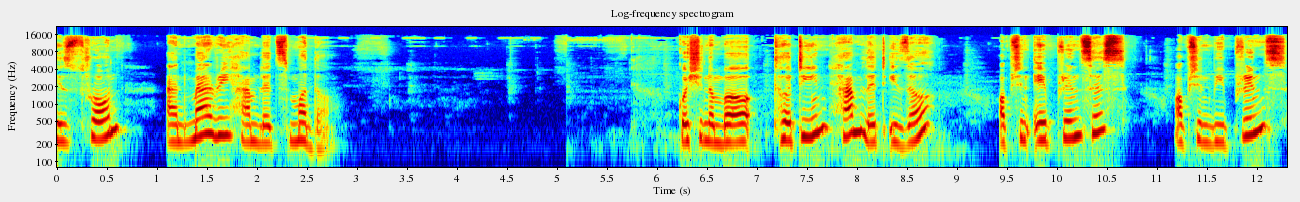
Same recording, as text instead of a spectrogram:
his throne and marry Hamlet's mother. Question number 13 Hamlet is a option A princess, option B prince,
